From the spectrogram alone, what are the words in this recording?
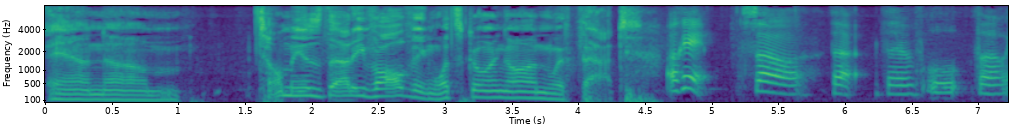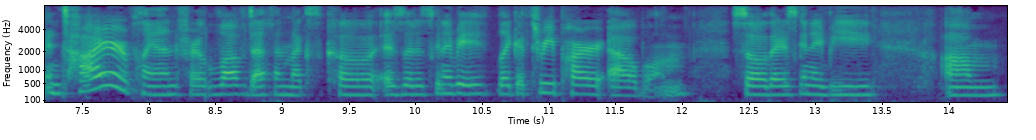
And um, tell me, is that evolving? What's going on with that? Okay. So the the the entire plan for Love, Death in Mexico is that it's going to be like a three part album. So there's going to be, um,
